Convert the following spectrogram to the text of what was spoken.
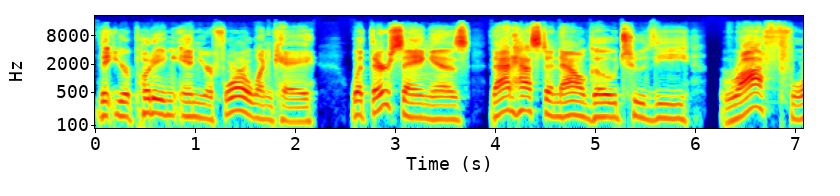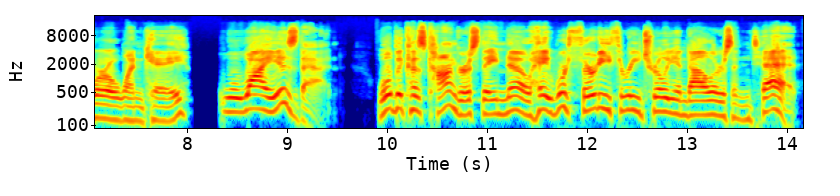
that you're putting in your 401k, what they're saying is that has to now go to the Roth 401k. Well, why is that? Well, because Congress, they know, hey, we're $33 trillion in debt.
